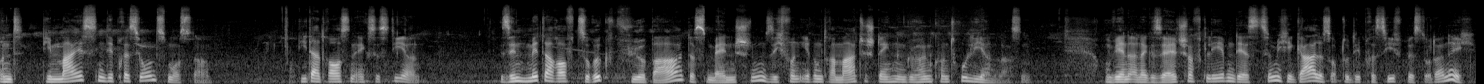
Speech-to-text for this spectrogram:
Und die meisten Depressionsmuster, die da draußen existieren, sind mit darauf zurückführbar, dass Menschen sich von ihrem dramatisch denkenden Gehirn kontrollieren lassen. Und wir in einer Gesellschaft leben, der es ziemlich egal ist, ob du depressiv bist oder nicht.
